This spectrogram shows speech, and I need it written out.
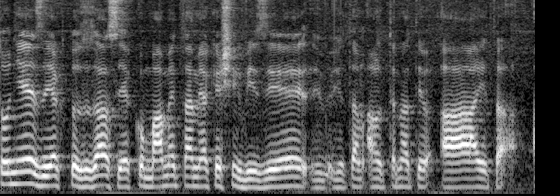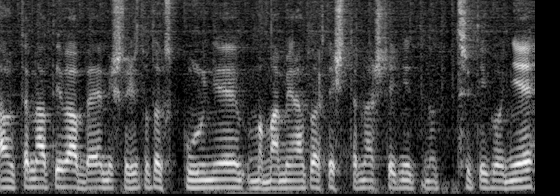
to nie jest jak to zase, jako máme tam jakieś wizje, je tam alternatywa A, je ta alternatywa B, myślę, że to tak wspólnie, ma- mamy na to tak te 14 dni, no 3 tygodnie.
